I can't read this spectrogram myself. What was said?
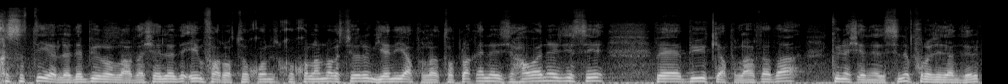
kısıtlı yerlerde, bürolarda, şeylerde infrarotu konu- kullanmak istiyorum. Yeni yapılarda toprak enerjisi, hava enerjisi ve büyük yapılarda da güneş enerjisini projelendirip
